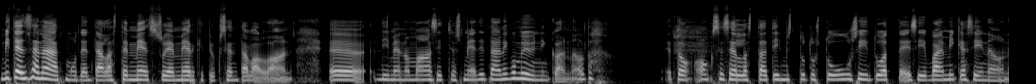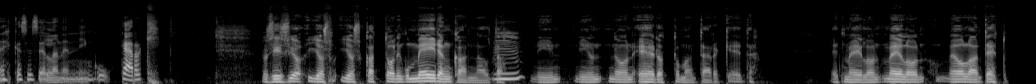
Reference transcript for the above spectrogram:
Miten sä näet muuten tällaisten messujen merkityksen tavallaan ö, nimenomaan sit, jos mietitään niin kuin myynnin kannalta? Et on, onko se sellaista, että ihmiset tutustuu uusiin tuotteisiin vai mikä siinä on ehkä se sellainen niin kuin kärki? No siis jo, jos, jos katsoo niin kuin meidän kannalta, mm. niin, niin ne on ehdottoman tärkeitä. Et meillä on, meillä on, me ollaan tehty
